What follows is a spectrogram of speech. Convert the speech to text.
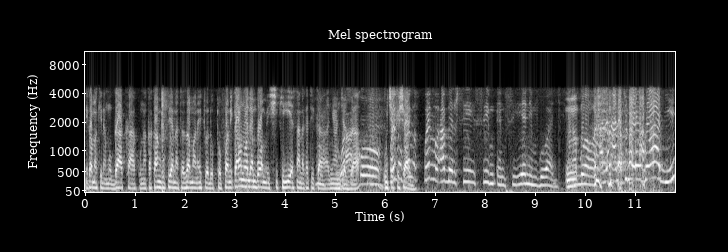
ni kama kina Mogaka kuna kakangu pia anatazama anaitwa Dr. Fani kaona wale ambao wameshikilia sana katika nyanja za uchekeshaji. Kwa hivyo Abel si si MC, yeye ni mgoaji. Mm. Anagoa Anatumia ugoaji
